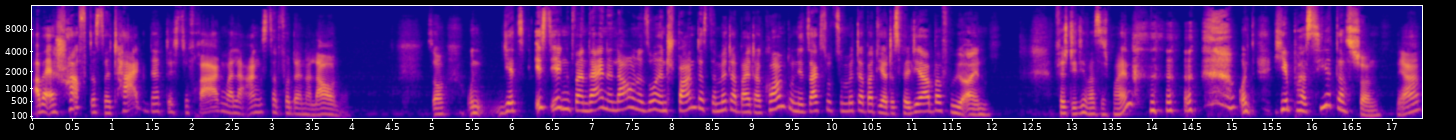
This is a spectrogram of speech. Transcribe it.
Aber er schafft es seit Tagen nicht, dich zu fragen, weil er Angst hat vor deiner Laune. So, und jetzt ist irgendwann deine Laune so entspannt, dass der Mitarbeiter kommt und jetzt sagst du zum Mitarbeiter, ja, das fällt dir aber früh ein. Versteht ihr, was ich meine? und hier passiert das schon, ja.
